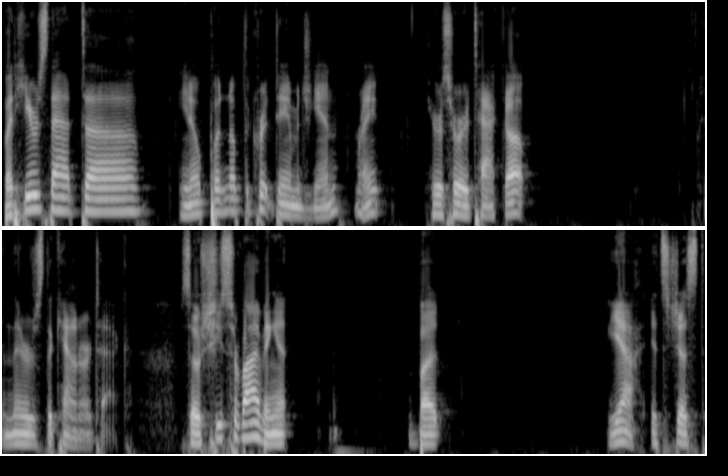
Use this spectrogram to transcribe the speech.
But here's that, uh, you know, putting up the crit damage again, right? Here's her attack up. And there's the counterattack. So she's surviving it. But yeah, it's just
